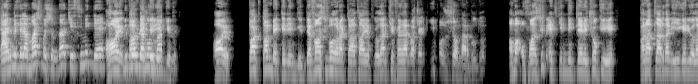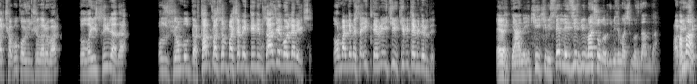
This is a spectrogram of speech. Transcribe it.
Yani mesela maç başında kesinlikle Hayır Bir tam problem beklediğim olmaz. gibi. Hayır. Tam, tam beklediğim gibi. Defansif olarak da hata yapıyorlar ki Fenerbahçe iyi pozisyonlar buldu. Ama ofansif etkinlikleri çok iyi. Kanatlardan iyi geliyorlar. Çabuk oyuncuları var. Dolayısıyla da pozisyon buldular. Tam Kasımpaşa beklediğim sadece goller eksik. Normalde mesela ilk devre 2-2 bitebilirdi. Evet yani 2-2 bitse leziz bir maç olurdu bizim açımızdan da. Tabii Ama ki.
